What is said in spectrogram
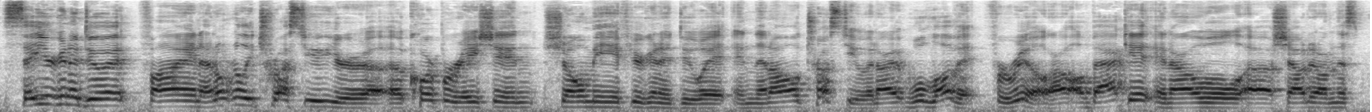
say you're going to do it, fine. I don't really trust you. You're a, a corporation. Show me if you're going to do it, and then I'll trust you, and I will love it for real. I'll back it, and I will uh, shout it on this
